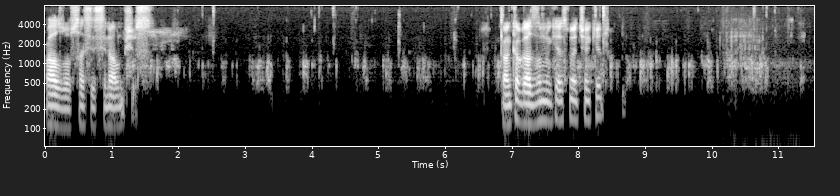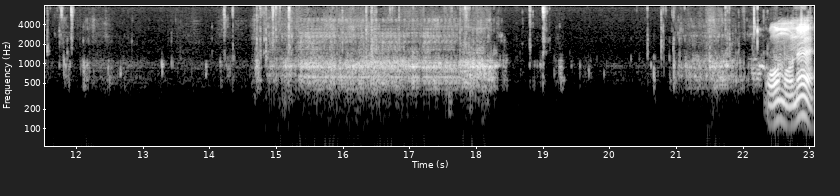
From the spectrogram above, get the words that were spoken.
Az olsa sesini almışız. Kanka gazımı kesme çekil. Oğlum o ne?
